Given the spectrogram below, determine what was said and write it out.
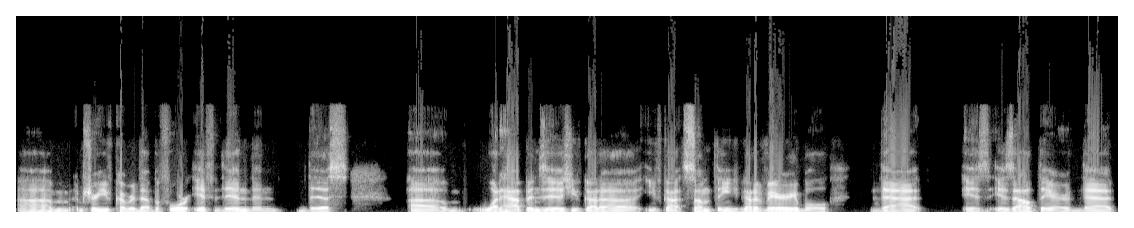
um, I'm sure you've covered that before. If then, then this. Um, what happens is you've got a you've got something you've got a variable that is is out there that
